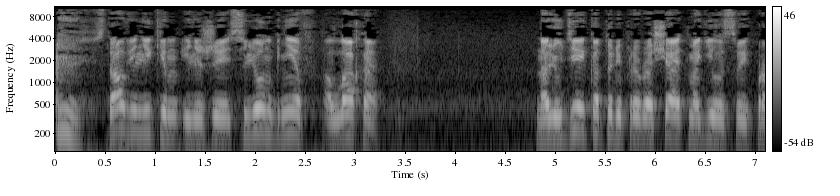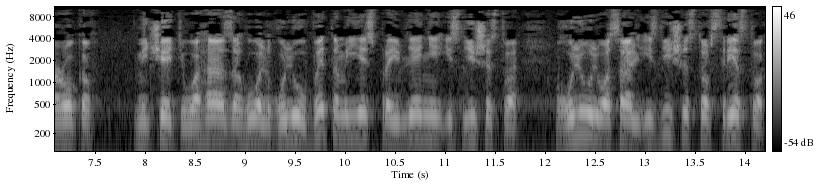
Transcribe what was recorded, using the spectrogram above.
стал великим или же силен гнев Аллаха на людей, которые превращают могилы своих пророков в мечети. Вагаза гуаль гулю. В этом и есть проявление излишества. Гулюль васаль. Излишество в средствах.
